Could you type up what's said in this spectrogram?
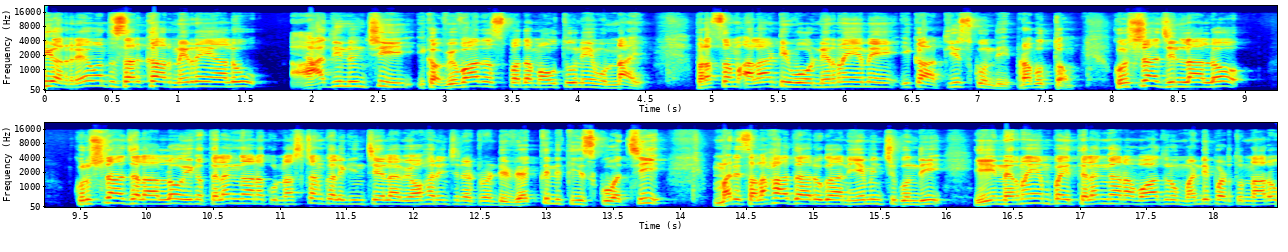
ఇక రేవంత్ సర్కార్ నిర్ణయాలు ఆది నుంచి ఇక వివాదాస్పదం అవుతూనే ఉన్నాయి. ప్రస్తుతం అలాంటి ఓ నిర్ణయమే ఇక తీసుకుంది ప్రభుత్వం. కృష్ణా జిల్లాలో కృష్ణా జలాల్లో ఇక తెలంగాణకు నష్టం కలిగించేలా వ్యవహరించినటువంటి వ్యక్తిని తీసుకువచ్చి మరి సలహాదారుగా నియమించుకుంది. ఈ నిర్ణయంపై తెలంగాణ వాదులు మండిపడుతున్నారు.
